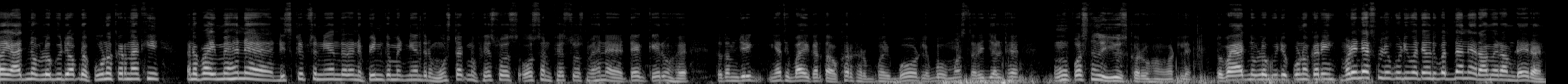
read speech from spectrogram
ભાઈ આજનો બ્લોગ વીડિયો આપણે પૂર્ણ કરી નાખી અને ભાઈ મેં હે ડિસ્ક્રિપ્શનની અંદર અને પિન કમેન્ટની અંદર મુસ્ટાકનું face wash ocean face wash મેં ને ટેગ કર્યું છે. તો તમે જરીક ત્યાંથી બાય કરતા હો. ખરેખર ભાઈ બહુ, એટલે બહુ મસ્ત રિઝલ્ટ છે. હું પર્સનલી યુઝ કરું હું એટલે. તો ભાઈ આજનો બ્લોગ વીડિયો પૂર્ણ કરી. મળી નેક્સ્ટ બ્લોગ વિડીયોમાં ત્યાંથી બધાને રામે રામ ડેરાન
